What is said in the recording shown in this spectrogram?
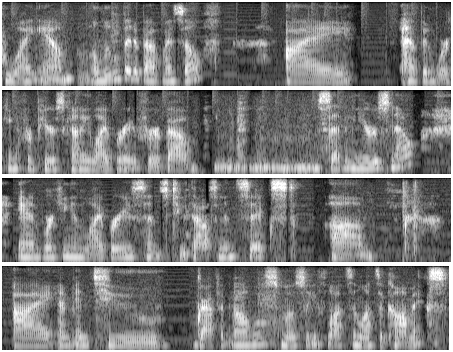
who I am. A little bit about myself. I have been working for Pierce County Library for about mm, seven years now and working in libraries since 2006. Um, I am into graphic novels mostly, lots and lots of comics.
